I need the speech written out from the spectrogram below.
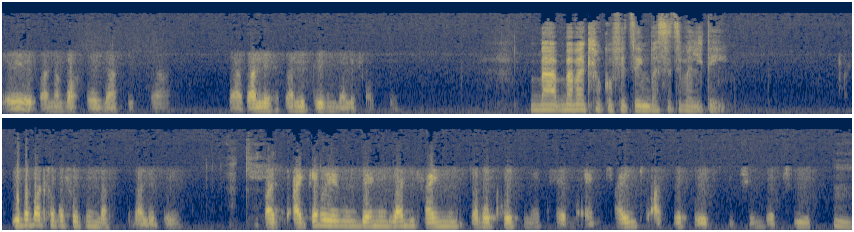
um bana ba go ba le ba le teng mo lefatsheng ba ba ba tlhokofetseng ba setse ba le teng? Le ba ba tlhokofetseng ba setse ba le teng. But I get then we are defining double postmortem and trying to associate between the two mm.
